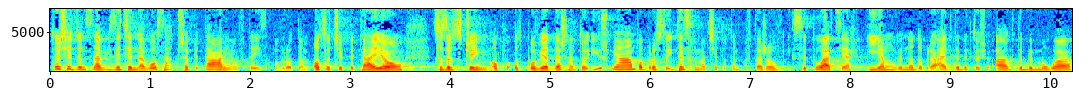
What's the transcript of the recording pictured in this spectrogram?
to siedząc na wizycie na włosach, przepytałam ją w tej z powrotem, o co cię pytają, co zazwyczaj im odpowiadasz na to i już miałam po prostu, i ten schemat się potem powtarzał w ich sytuacjach. I ja mówię, no dobra, a gdyby ktoś, a gdyby mogła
